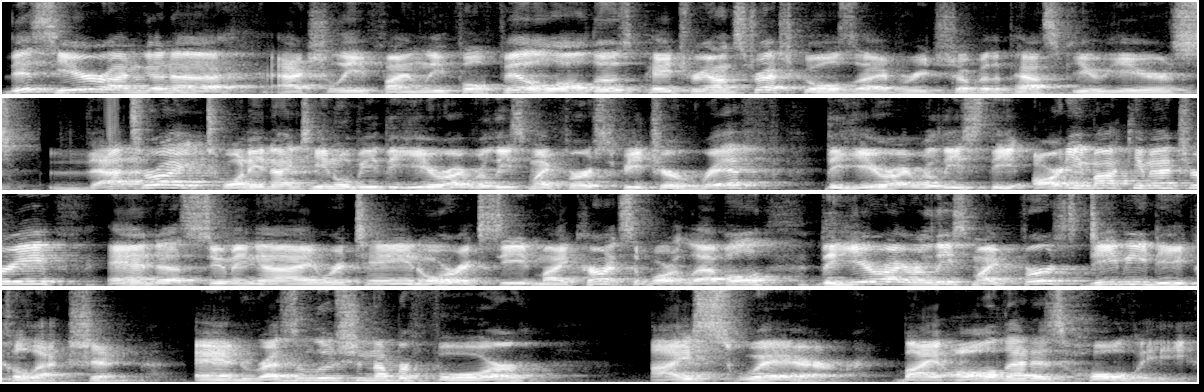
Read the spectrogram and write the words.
This year, I'm gonna actually finally fulfill all those Patreon stretch goals I've reached over the past few years. That's right, 2019 will be the year I release my first feature riff, the year I release the Artie mockumentary, and assuming I retain or exceed my current support level, the year I release my first DVD collection. And resolution number four, I swear, by all that is holy,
